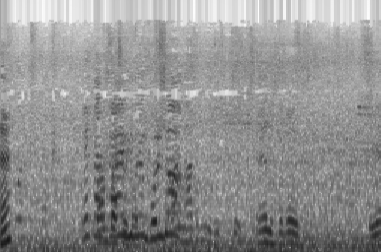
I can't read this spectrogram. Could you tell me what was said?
हैं बोल दो ये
